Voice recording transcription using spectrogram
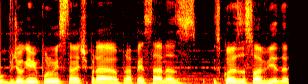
o videogame por um instante pra pensar nas escolhas da sua vida.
